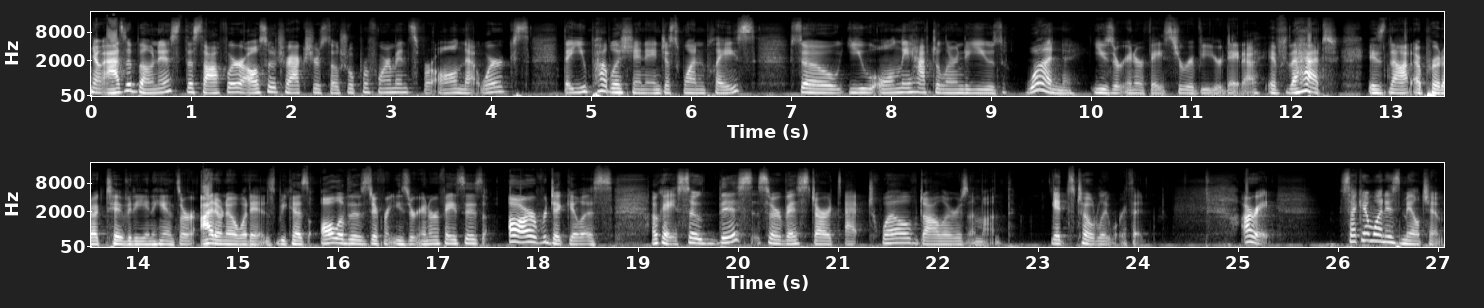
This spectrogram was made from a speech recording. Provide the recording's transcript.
Now, as a bonus, the software also tracks your social performance for all networks that you publish in in just one place. So you only have to learn to use one user interface to review your data. If that is not a productivity enhancer, I don't know what is because all of those different user interfaces are ridiculous. Okay, so this service starts at $12 a month. It's totally worth it. All right, second one is MailChimp.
